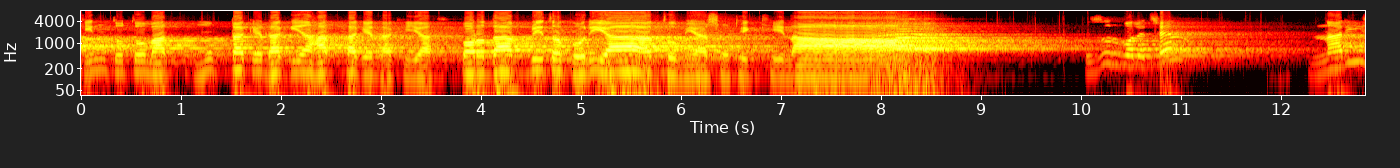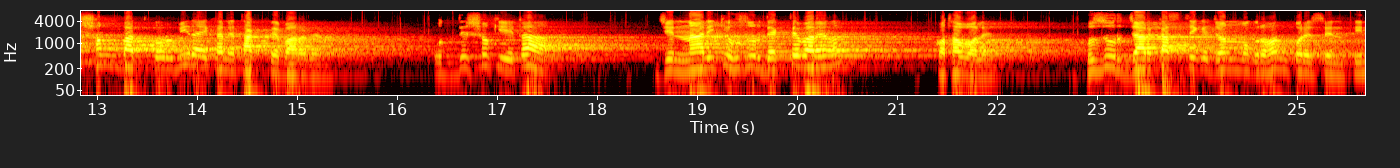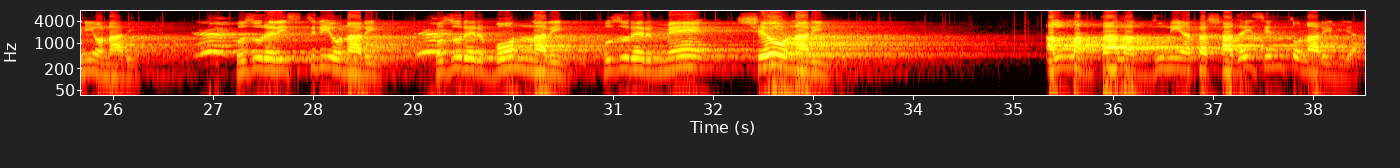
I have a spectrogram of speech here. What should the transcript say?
কিন্তু তোমার মুখটাকে ঢাকিয়া, হাতটাকে ঢাকিয়া পর্দাবৃত করিয়া তুমি আসো ঠিক কিনা। হুজুর বলেছেন নারী সংবাদ কর্মীরা এখানে থাকতে পারবেন উদ্দেশ্য কি এটা? যে নারীকে হুজুর দেখতে পারে না? কথা বলেন। হুজুর যার কাছ থেকে জন্মগ্রহণ করেছেন তিনিও নারী। হুজুরের স্ত্রীও নারী। হুজুরের বোন নারী। হুজুরের মেয়ে, সেও নারী। আল্লাহ তালা দুনিয়াটা সাজাইছেন তো নারী দিয়া।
